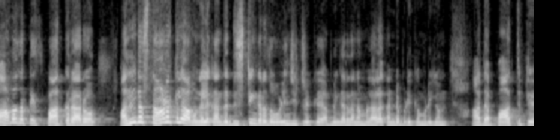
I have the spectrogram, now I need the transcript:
பாவகத்தை பார்க்குறாரோ அந்த ஸ்தானத்தில் அவங்களுக்கு அந்த திஷ்டிங்கிறது ஒழிஞ்சிட்ருக்கு அப்படிங்கிறத நம்மளால் கண்டுபிடிக்க முடியும். அதை பார்த்துட்டு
